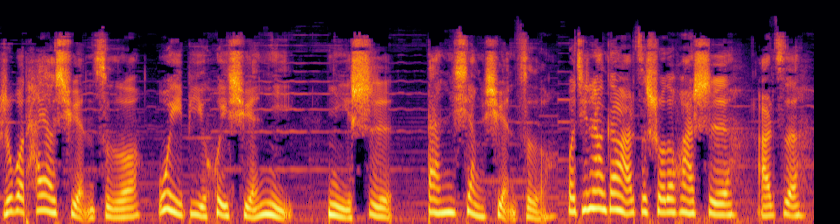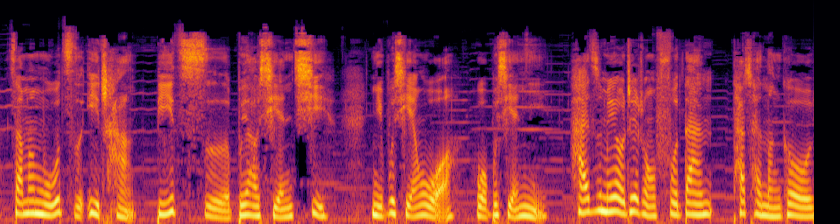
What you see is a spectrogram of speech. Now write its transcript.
如果他要选择，未必会选你，你是单向选择。我经常跟儿子说的话是：儿子，咱们母子一场。彼此不要嫌弃，你不嫌我，我不嫌你。孩子没有这种负担，他才能够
